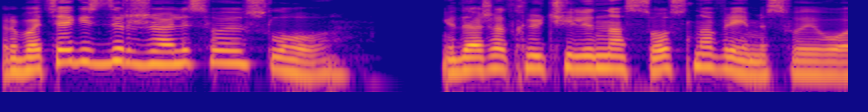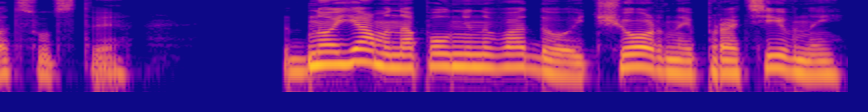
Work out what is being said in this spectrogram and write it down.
Работяги сдержали свое слово и даже отключили насос на время своего отсутствия. Дно ямы наполнено водой, черной, противной,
